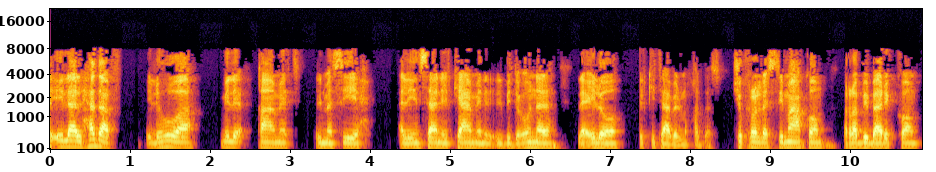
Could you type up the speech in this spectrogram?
إلى الهدف اللي هو ملء قامة المسيح الإنسان الكامل اللي بدعونا لإله الكتاب المقدس. شكرا لاستماعكم الرب يبارككم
